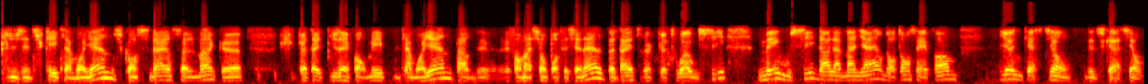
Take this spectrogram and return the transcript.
plus éduqué que la moyenne. Je considère seulement que je suis peut-être plus informé que la moyenne par des, des formations professionnelles, peut-être que toi aussi, mais aussi dans la manière dont on s'informe. Il y a une question d'éducation.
